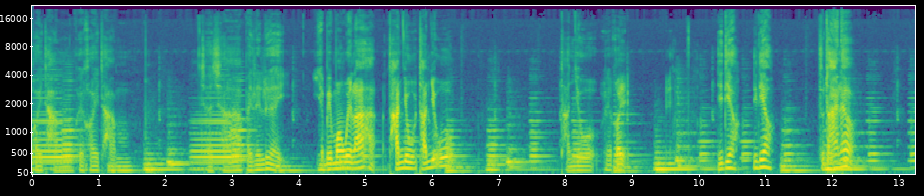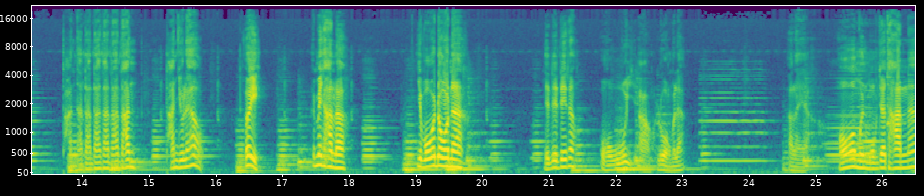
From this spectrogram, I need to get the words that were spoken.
ค่อยๆทำค่อยๆทำช้าๆไปเรื่อยๆ อย่าไปมองเวลา ทันอยู่ ทันอยู่ ทันอยู่ ค่อยๆนิดเดียว นิดเดียว สุดท้ายแล้ว ทันทันทันทันทันทันทันทันอยู่แล้ว เฮ้ย ไม่ทันเหรอ อย่าบอกว่าโดนนะ เดี๋ยวเดี๋ยวเดี๋ยวโอ้ยอ้าวล่วงไปแล้ว อะไรอะ อ๋อ เหมือนผมจะทันนะ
